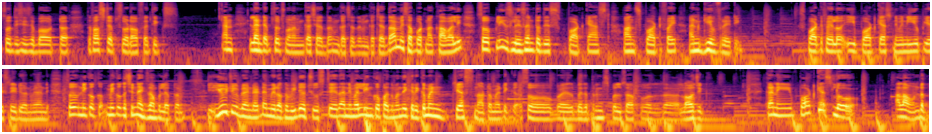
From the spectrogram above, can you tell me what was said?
so this is about the first episode of ethics and ఇలాంటి ఎపిసోడ్స్ మనం ఇంకా చేద్దాం ఇంకా చేద్దాం ఇంకా చేద్దాం. మీ సపోర్ట్ నాకు కావాలి. So please listen to this podcast on Spotify and give rating స్పాటిఫైలో ఈ పాడ్కాస్ట్ని విని యూపీఎస్ రేడియో అని వినండి. సో మీకు ఒక మీకు ఒక చిన్న ఎగ్జాంపుల్ చెప్తాను. యూట్యూబ్లో ఏంటంటే మీరు ఒక వీడియో చూస్తే దాన్ని మళ్ళీ ఇంకో పది మందికి రికమెండ్ చేస్తుంది ఆటోమేటిక్గా so bye bye the principles of the logic కానీ పాడ్కాస్ట్లో అలా ఉండదు.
